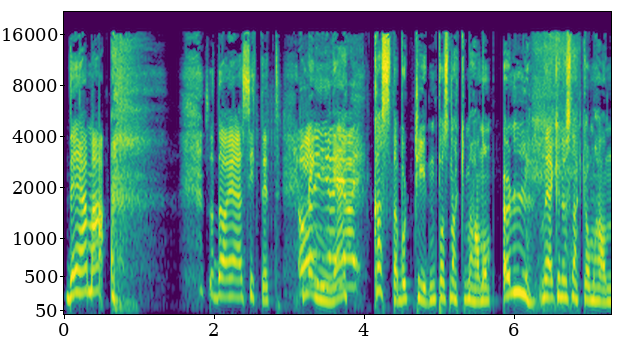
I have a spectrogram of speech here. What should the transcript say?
det er meg. Så da har jeg sittet lenge, kasta bort tiden på å snakke med han om øl, når jeg kunne snakke, om han,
